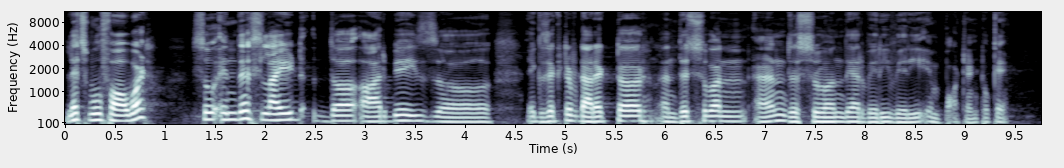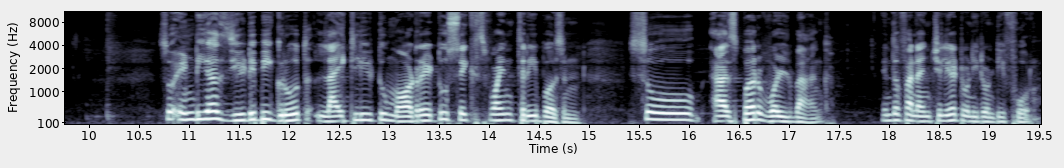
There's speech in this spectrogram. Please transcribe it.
Let's move forward. So in this slide, the RBI's uh, executive director and this one and this one, they are very, very important. Okay. So India's GDP growth likely to moderate to 6.3%. So as per World Bank in the financial year 2024.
